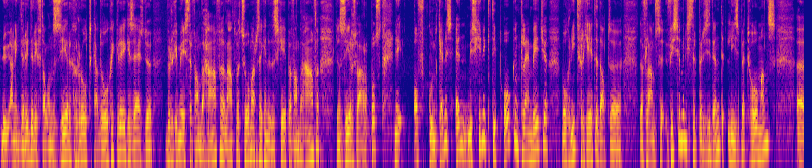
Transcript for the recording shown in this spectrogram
Nu, Annick de Ridder heeft al een zeer groot cadeau gekregen. Zij is de burgemeester van de haven, laten we het zomaar zeggen, de schepen van de haven. Een zeer zware post. Nee, of Koen Kennis. En misschien, ik tip ook een klein beetje, mogen niet vergeten dat uh, de Vlaamse vice-minister-president Lisbeth Homans, uh,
